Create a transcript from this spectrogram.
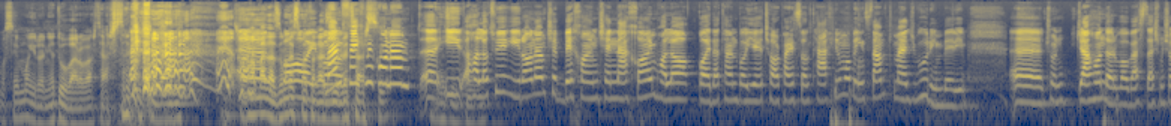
واسه ما ایرانی دو برابر ترس محمد از اون قسمت من فکر می‌کنم حالا توی ایرانم چه بخوایم چه نخوایم حالا قاعدتا با یه چهار پنج سال تاخیر ما به این سمت مجبوریم بریم. چون جهان داره وابستش میشه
